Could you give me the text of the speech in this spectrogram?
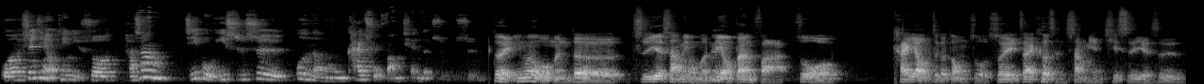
我先前有听你说，好像脊骨医师是不能开处方签的，是不是？对，因为我们的职业上面，我们没有办法做开药这个动作，嗯、所以在课程上面其实也是。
